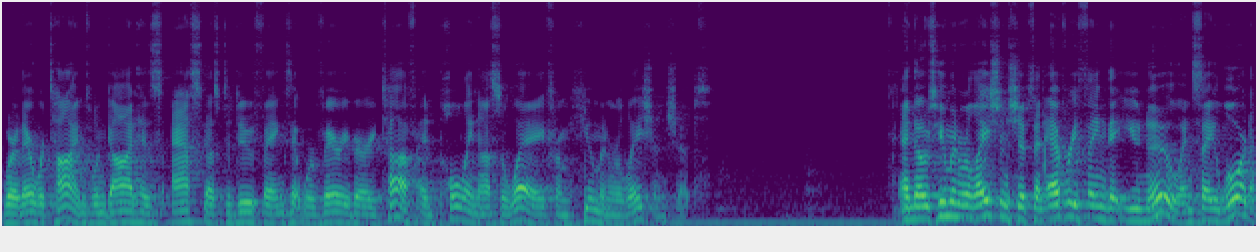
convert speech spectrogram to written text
where there were times when God has asked us to do things that were very, very tough and pulling us away from human relationships. And those human relationships and everything that you knew, and say, Lord,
